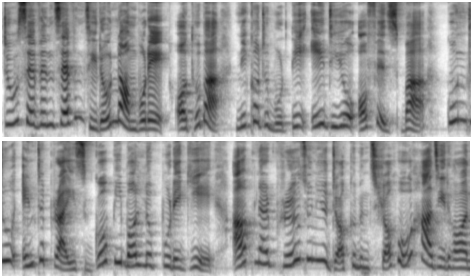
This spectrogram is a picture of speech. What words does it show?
two seven seven zero নম্বরে অথবা নিকটবর্তী এডিও অফিস বা কুন্ডু এন্টারপ্রাইজ গোপী বল্লভপুরে গিয়ে আপনার প্রয়োজনীয় ডকুমেন্টস সহ হাজির হন।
